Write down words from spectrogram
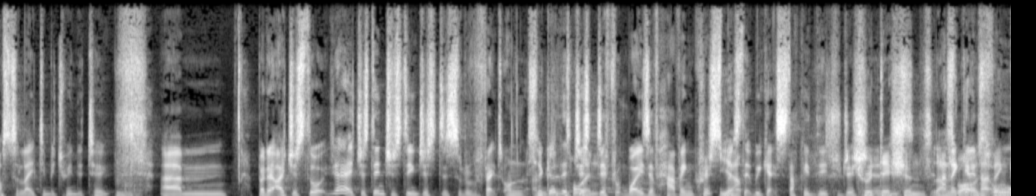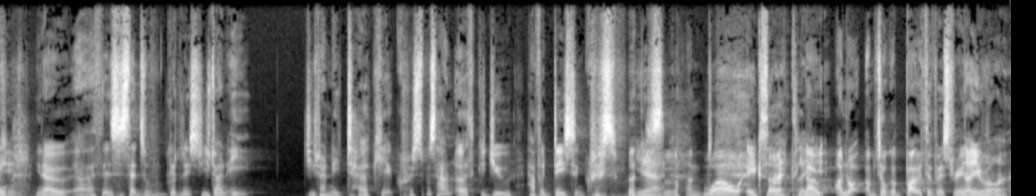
oscillating between the two. Um, but I just thought, yeah, it's just interesting just to sort of reflect on. a good there's just different ways of having Christmas Yep. that we get stuck in these traditions. Traditions, that's and what I again, was like, thinking. Oh, you know, I think it's a sense of oh, goodness. You don't eat. You don't eat turkey at Christmas. How on earth could you have a decent Christmas Yeah. lunch? Well, exactly. no, I'm not. I'm talking both of us, really. No, you're right.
